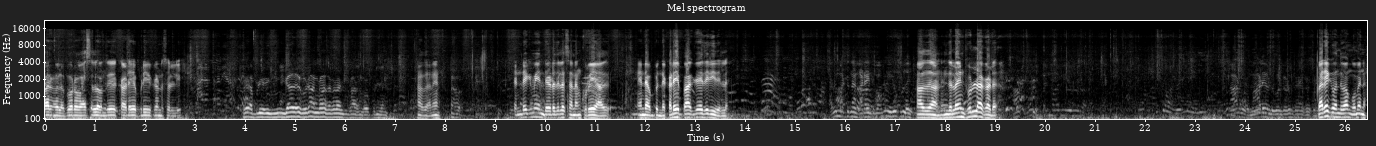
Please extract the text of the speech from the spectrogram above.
பாருங்க அதில் போகிற வாசலில் வந்து கடை எப்படி இருக்குன்னு சொல்லி. அப்படி இங்காத கூட அங்காத கூட பாருங்க அப்படி அதானே? ரெண்டைக்குமே இந்த இடத்துல சனம் குறையாது. ஏன்டா இப்போ இந்த கடையை பார்க்கவே தெரியுது இல்லை அது மட்டும் தான் கடை பார்க்க இதுக்குள்ள அதுதான் இந்த லைன் ஃபுல்லாக கடை. வரைக்கு வந்து வாங்குவோம் என்ன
